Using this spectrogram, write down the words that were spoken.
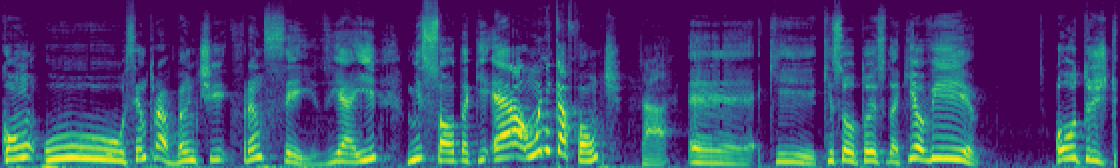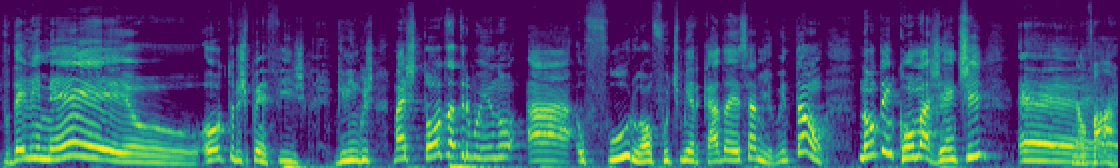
com o centroavante francês. E aí, me solta aqui. É a única fonte tá. é, que, que soltou isso daqui. Eu vi outros, tipo Daily Mail, outros perfis gringos, mas todos atribuindo a, o furo ao fute mercado a esse amigo. Então, não tem como a gente. é, Não falar.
